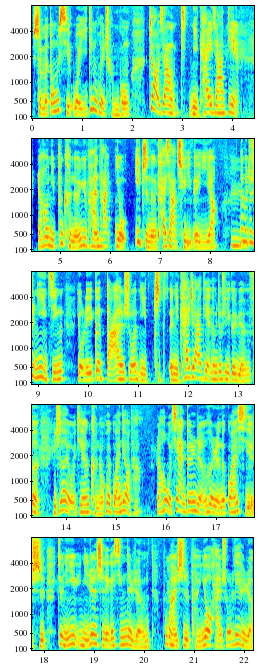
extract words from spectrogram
什么东西我一定会成功。就好像你开一家店，然后你不可能预判它有一直能开下去的一样。嗯，那么就是你已经有了一个答案，说你只你开这家店，那么就是一个缘分。你知道有一天可能会关掉它。然后我现在跟人和人的关系也是，就你你认识了一个新的人，不管是朋友还是说恋人。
